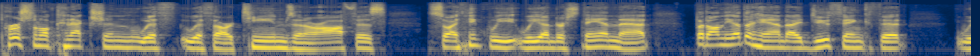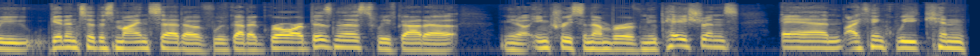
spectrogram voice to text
personal connection with with our teams and our office. So i think we we understand that. But on the other hand i do think that we get into this mindset of we've got to grow our business we've got to you know increase the number of new patients and i think we can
